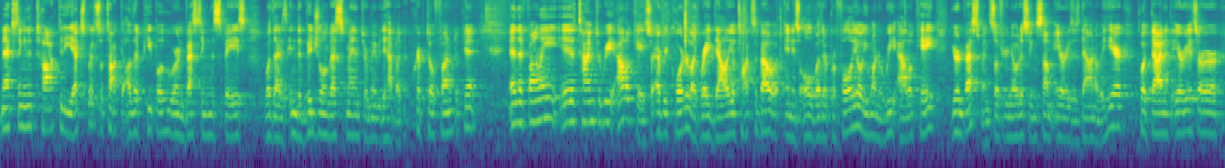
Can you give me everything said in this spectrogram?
Next thing, to talk to the experts. So talk to other people who are investing in the space, whether that is individual investment or maybe they have like a crypto fund, okay? And then finally, it's time to reallocate. So every quarter, like Ray Dalio talks about in his All Weather portfolio, you want to reallocate your investment. So if you're noticing some areas is down over here, put that into areas are,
